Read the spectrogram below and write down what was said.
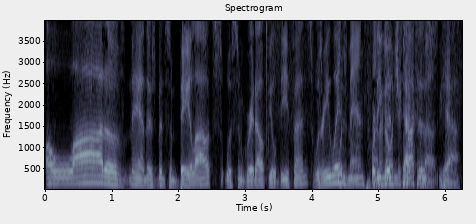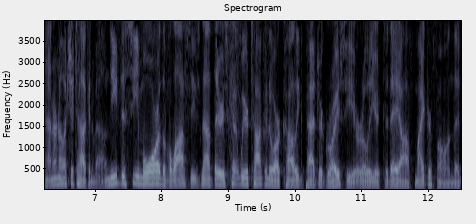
a lot of man. There's been some bailouts with some great outfield defense. Was, Three wins, man. Pretty I don't know good you're Texas. talking about. Yeah, I don't know what you're talking about. Need to see more. The velocity's not there. He's kind of, we were talking to our colleague Patrick Reusse earlier today off microphone that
